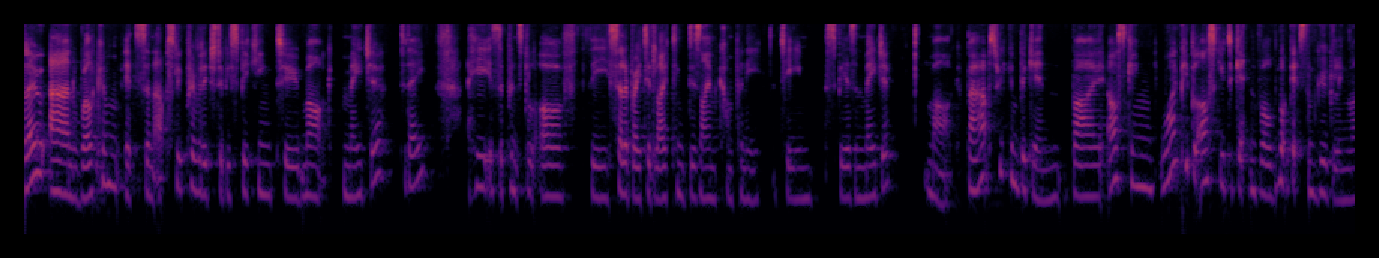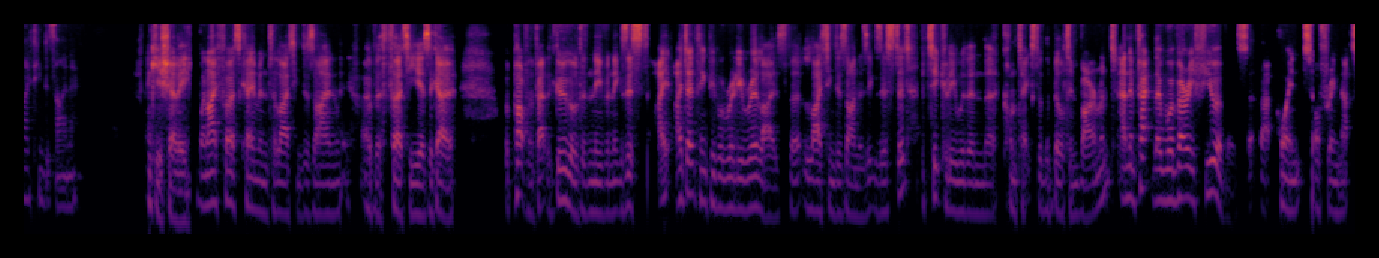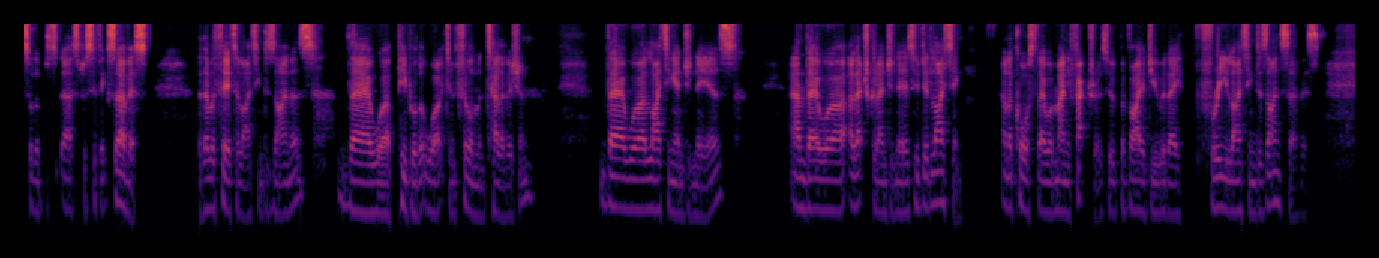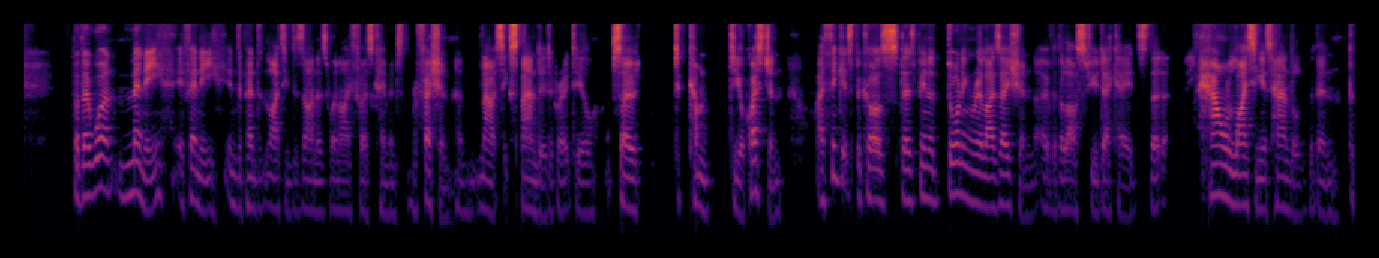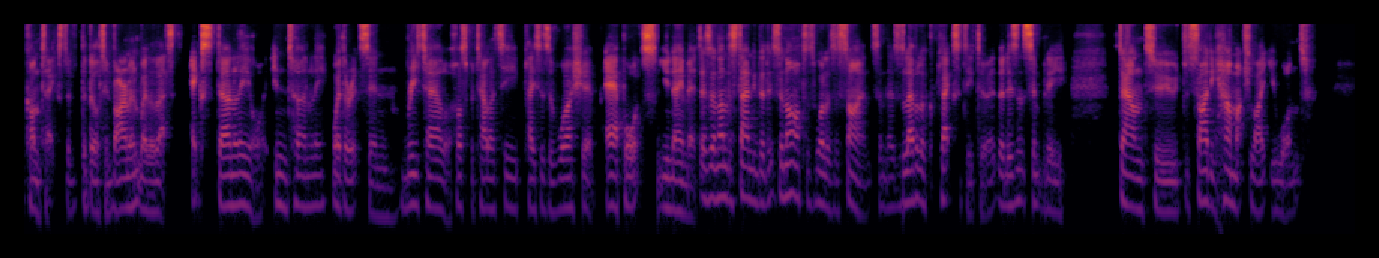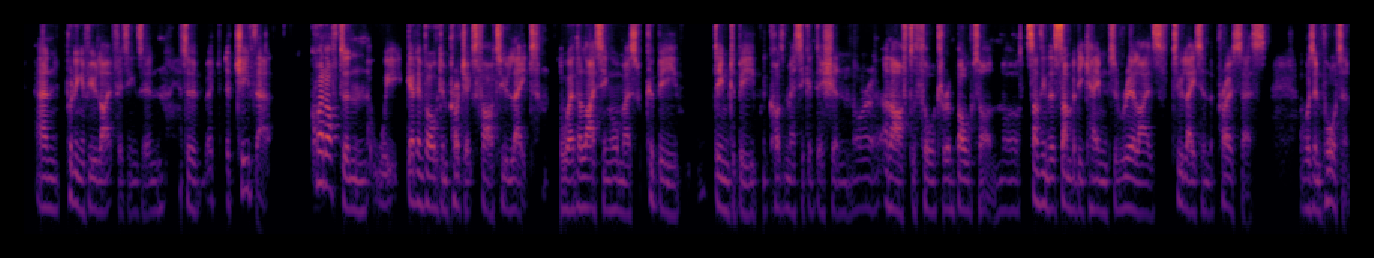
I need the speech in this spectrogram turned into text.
Hello and welcome. It's an absolute privilege to be speaking to Mark Major today. He is the principal of the celebrated lighting design company team, Speirs and Major. Mark, perhaps we can begin by asking why people ask you to get involved, what gets them Googling lighting designer? Thank you, Shelley. When I first came into lighting design over 30 years ago, apart from the fact that Google didn't even exist, I, I, don't think people really realized that lighting designers existed, particularly within the context of the built environment. And in fact, there were very few of us at that point offering that sort of uh, specific service. There were theatre lighting designers, there were people that worked in film and television, there were lighting engineers, and there were electrical engineers who did lighting. And of course, there were manufacturers who provided you with a free lighting design service. But there weren't many, if any, independent lighting designers when I first came into the profession, and now it's expanded a great deal. So, to come to your question, I think it's because there's been a dawning realization over the last few decades that how lighting is handled within the context of the built environment, whether that's externally or internally, whether it's in retail or hospitality, places of worship, airports, you name it. There's an understanding that it's an art as well as a science, and there's a level of complexity to it that isn't simply down to deciding how much light you want and putting a few light fittings in to achieve that quite often we get involved in projects far too late where the lighting almost could be deemed to be a cosmetic addition or an afterthought or a bolt on or something that somebody came to realize too late in the process was important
